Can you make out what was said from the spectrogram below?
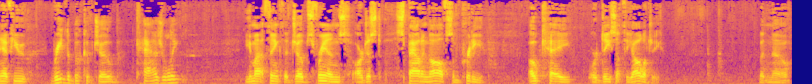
Now, if you read the book of Job casually, you might think that Job's friends are just spouting off some pretty okay or decent theology. But no,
